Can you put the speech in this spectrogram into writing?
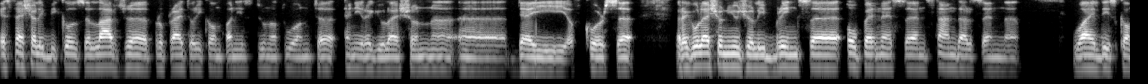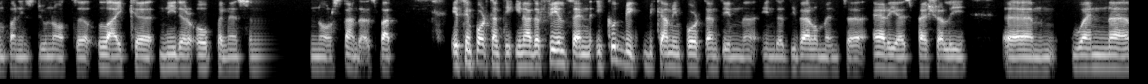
especially because large uh, proprietary companies do not want any regulation. they, of course, regulation usually brings openness and standards and while these companies do not uh, like uh, neither openness nor standards but it's important in other fields and it could be become important in uh, in the development uh, area especially um, when uh,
